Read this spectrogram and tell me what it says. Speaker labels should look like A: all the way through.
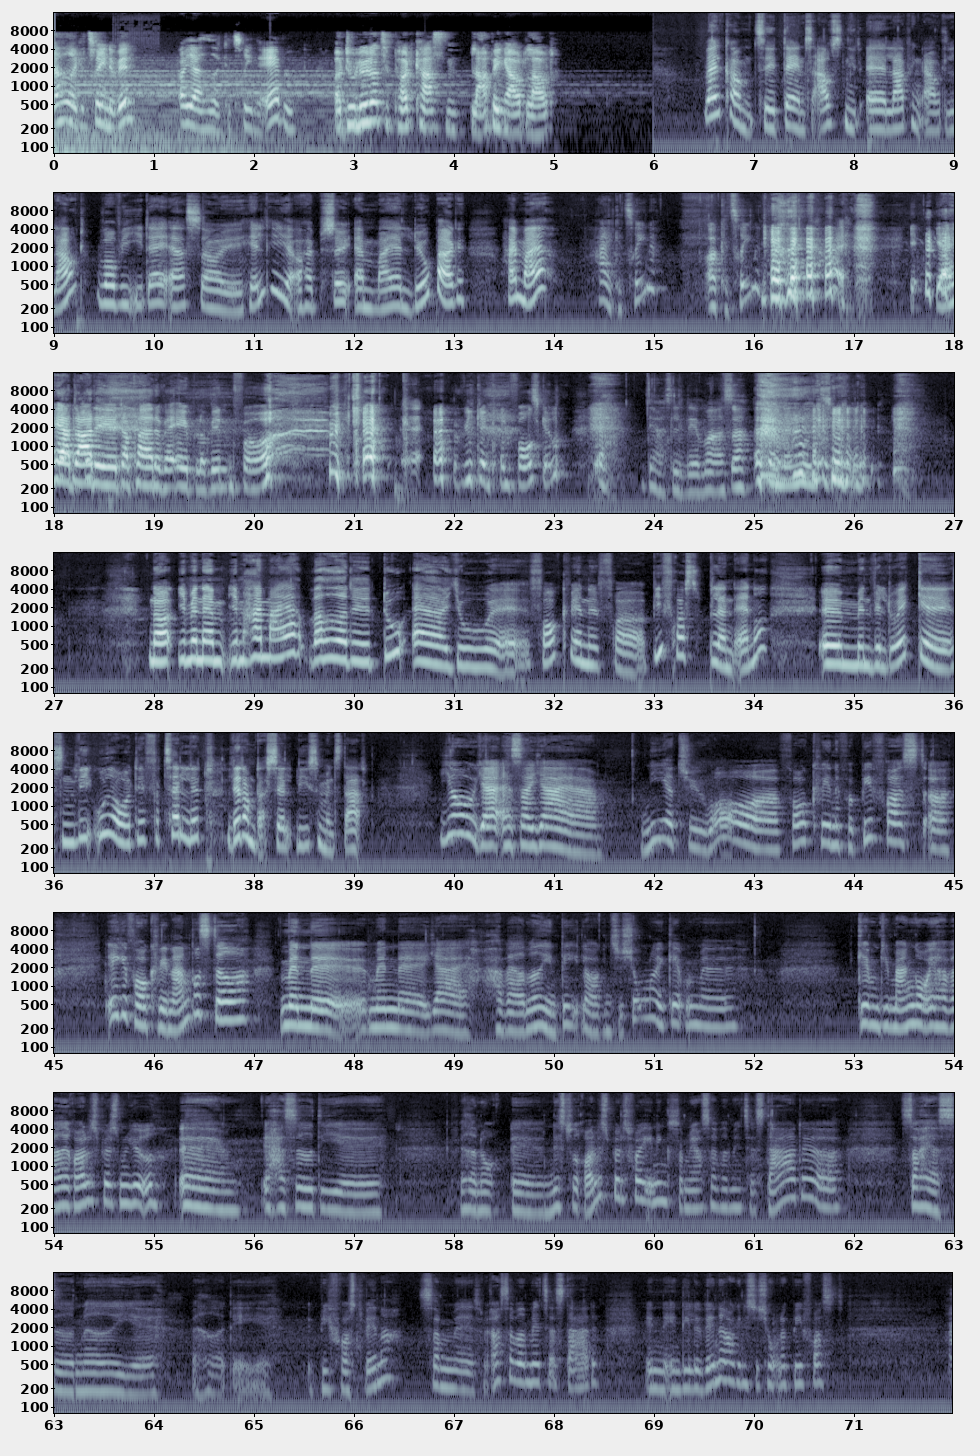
A: Jeg hedder Katrine Vind,
B: Og jeg hedder Katrine Abel.
A: og du lytter til podcasten Lapping Out Loud.
B: Velkommen til dagens afsnit af Lapping Out Loud, hvor vi i dag er så øh, heldige at have besøg af Maja Løvbakke. Hej Maja.
C: Hej Katrine. Og Katrine.
D: Ja, her der, er det, der plejer det at være æbel og vind, for vi kan, vi kan kende forskel.
C: Det er også lidt nemmere, så.
B: Nå, jamen, øhm, jamen hej Maja. Hvad hedder det? Du er jo øh, forkvinde fra Bifrost blandt andet. Øh, men vil du ikke øh, sådan lige ud over det fortælle lidt, lidt om dig selv, lige som en start?
C: Jo, ja, altså jeg er 29 år og forkvinde for Bifrost, og ikke forkvinde andre steder, men, øh, men øh, jeg har været med i en del organisationer igennem, øh, gennem de mange år, jeg har været i rollespilsmiljøet. Øh, jeg har siddet i øh, hvad hedder nu, øh, Næstved Rollespilsforening, som jeg også har været med til at starte, og så har jeg siddet med i, øh, hvad hedder det, øh, Bifrost Venner, som, øh, som jeg også har været med til at starte. En, en lille venneorganisation af Bifrost.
